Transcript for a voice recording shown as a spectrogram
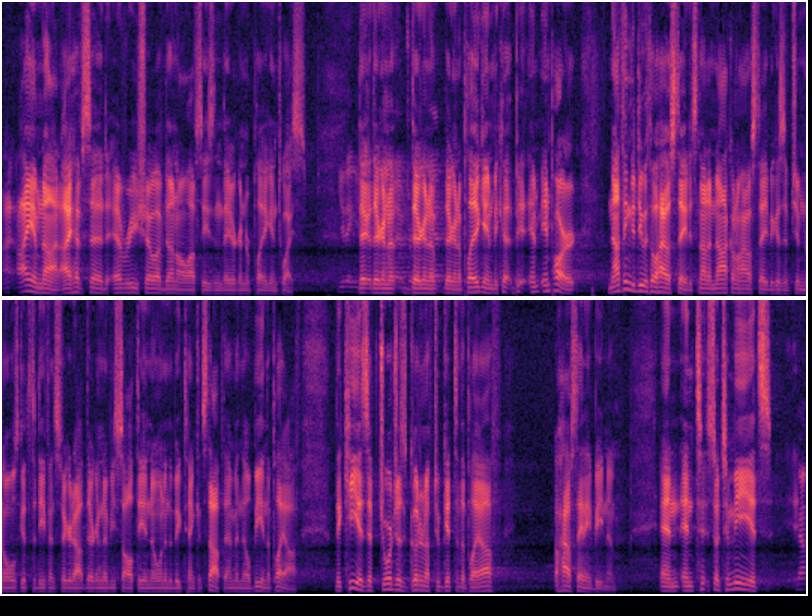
I, I am not. I have said every show I've done all offseason, they are going to play again twice. They're, they're going to they're going to they're going to play again because in, in, part nothing to do with Ohio State. It's not a knock on Ohio State because if Jim Knowles gets the defense figured out, they're going to be salty and no one in the Big Ten can stop them and they'll be in the playoff. The key is if Georgia's good enough to get to the playoff, Ohio State ain't beating them. And and to, so to me, it's now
